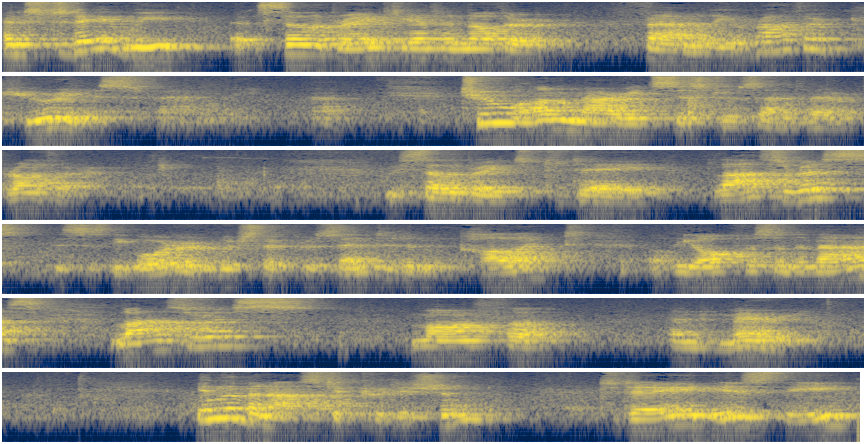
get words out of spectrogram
And today we uh, celebrate yet another family, a rather curious family. Two unmarried sisters and their brother. We celebrate today Lazarus. This is the order in which they're presented in the collect of the office and the Mass. Lazarus, Martha, and Mary. In the monastic tradition, today is the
